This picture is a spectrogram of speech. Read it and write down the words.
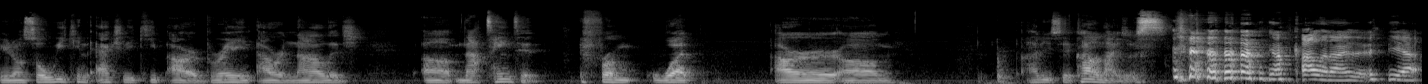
You know, so we can actually keep our brain, our knowledge, um, not tainted from what our um how do you say colonizers Colonizers, yeah.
